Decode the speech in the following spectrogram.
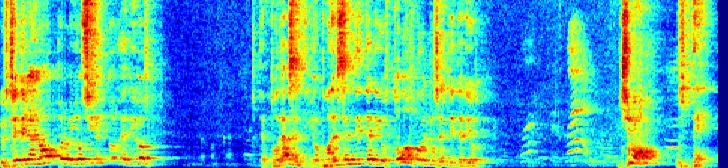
Y usted dirá, no, pero yo siento de Dios. Usted podrá sentir, yo puedo sentir de Dios, todos podemos sentir de Dios. Yo, usted,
